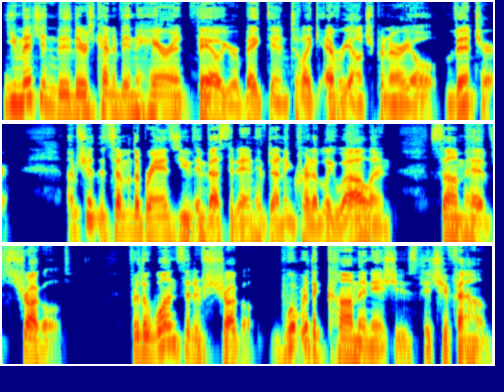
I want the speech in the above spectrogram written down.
You mentioned that there's kind of inherent failure baked into like every entrepreneurial venture. I'm sure that some of the brands you've invested in have done incredibly well and some have struggled. For the ones that have struggled, what were the common issues that you found?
